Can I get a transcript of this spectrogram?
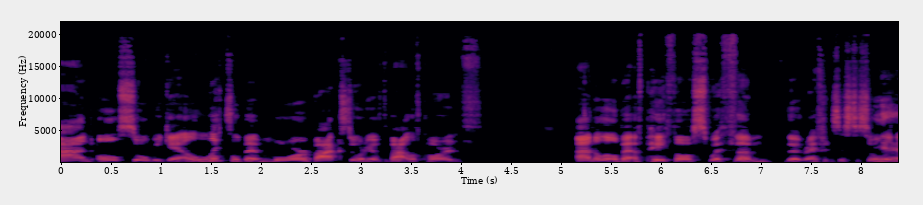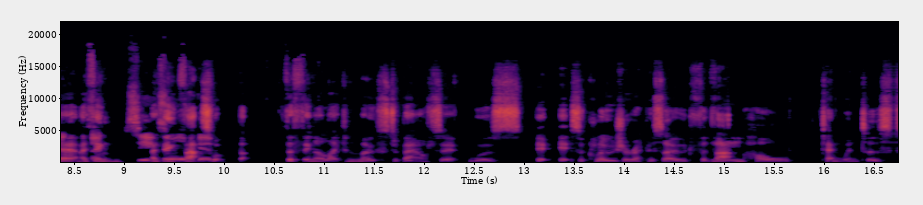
and also we get a little bit more backstory of the Battle of Corinth, and a little bit of pathos with um the references to Solon. Yeah, and, I think- I think Solon that's again. what the, the thing I liked most about it was it, it's a closure episode for that Mm. whole Ten Winters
